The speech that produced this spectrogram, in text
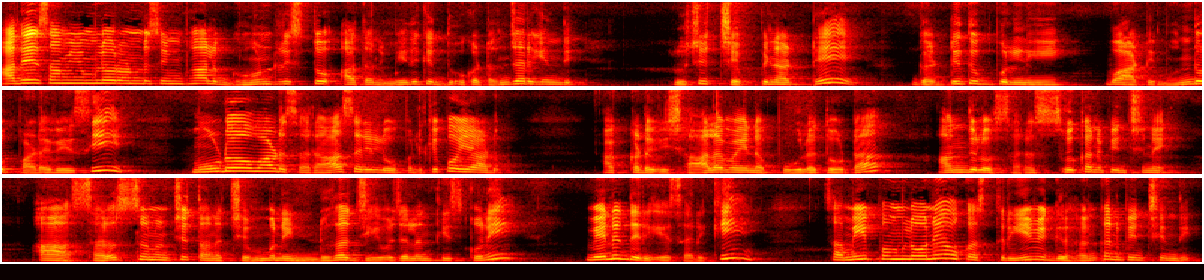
అదే సమయంలో రెండు సింహాలు గోండ్రిస్తూ అతని మీదకి దూకటం జరిగింది. రుచి చెప్పినట్టే గడ్డి దుబ్బుల్ని వాటి ముందు పడవేసి మూడోవాడు సరాసరి లోపలికి పోయాడు. అక్కడ విశాలమైన పూలతోట అందులో సరస్సు కనిపించినాయి. ఆ సరస్సు నుంచి తన చెంబు నిండుగా జీవజలం తీసుకొని వెనుదిరిగేసరికి సమీపంలోనే ఒక స్త్రీ విగ్రహం కనిపించింది.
